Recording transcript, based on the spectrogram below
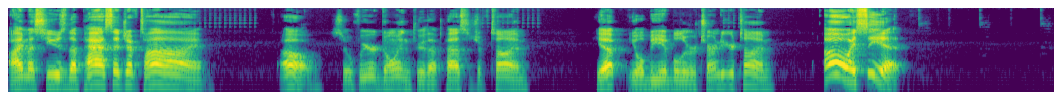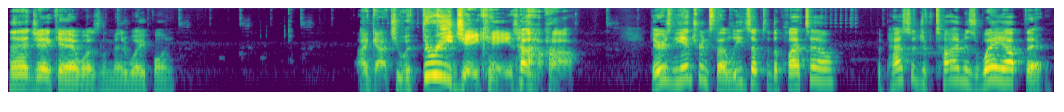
I must use the passage of time. Oh, so if we are going through that passage of time, Yep, you'll be able to return to your time. Oh, I see it! Eh, JK was the midway point. I got you with three JKs, ha ha ha! There's the entrance that leads up to the plateau. The passage of time is way up there.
